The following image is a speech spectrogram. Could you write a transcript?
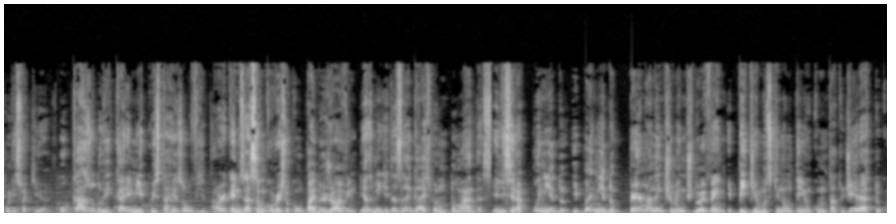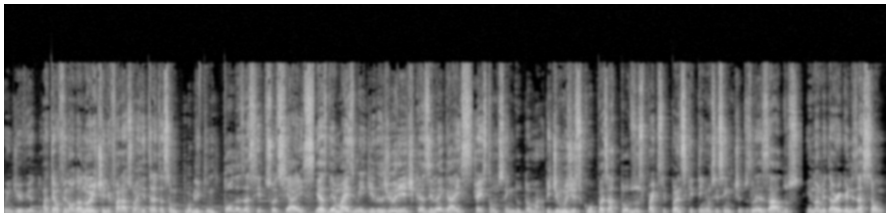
por isso aqui, ó. O caso do Ricari Mico está resolvido. A organização conversou com o pai do jovem e as medidas legais foram tomadas. Ele será punido e banido permanentemente do evento e pedimos que não tenham contato direto com o indivíduo. Até o final da noite, ele fará sua retratação pública em todas as redes sociais e as demais medidas jurídicas e legais já estão sendo tomadas. Pedimos desculpas a todos os participantes que tenham se sentido lesados em nome da organização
